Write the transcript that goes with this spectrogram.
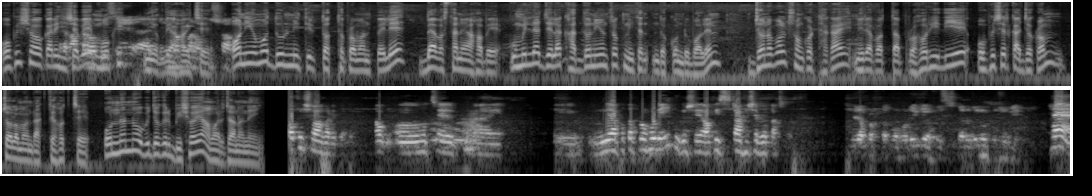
অফিস সহকারী হিসেবে মৌখিক নিয়োগ দেওয়া হয়েছে। অনিয়ম ও দুর্নীতির তথ্য প্রমাণ পেলে ব্যবস্থা নেওয়া হবে। কুমিল্লা জেলা খাদ্য নিয়ন্ত্রক নিত্যানন্দ কুণ্ডু বলেন জনবল সংকট থাকায় নিরাপত্তা প্রহরী দিয়ে অফিসের কার্যক্রম চলমান রাখতে হচ্ছে। অন্যান্য অভিযোগের বিষয়ে আমার জানা নেই। অফিস সহকারী বলে। ও- ও হচ্ছে নিরাপত্তা প্রহরী কিন্তু সে অফিস স্টাফ হিসেবে কাজ করে। নিরাপত্তা প্রহরী কি অফিস করার জন্য উপযোগী? হ্যাঁ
